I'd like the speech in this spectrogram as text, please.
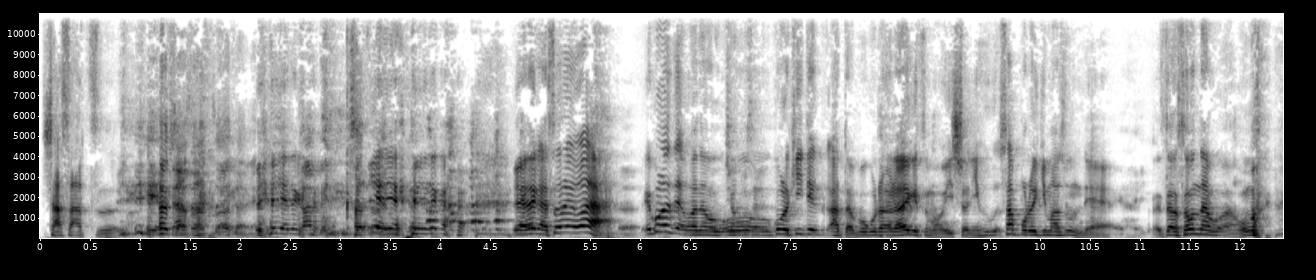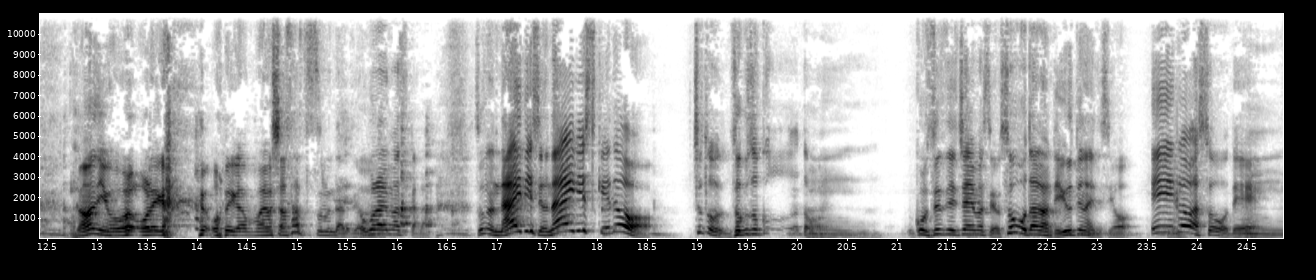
射殺。いや、射殺はいね。やいや、だから、いやいや、いや、だから、いや、だからそれは、え、これで、あの、おこれ聞いてあったら僕ら来月も一緒にふ札幌行きますんで、そそんな、お前、何を俺が、俺がお前を射殺するんだって怒られますから。そんなないですよ、ないですけど、ちょっとゾクゾクーと、うん。これ全然ちゃいますよ。そうだなんて言うてないですよ。映画はそうで、うん重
